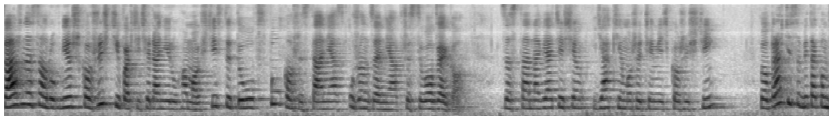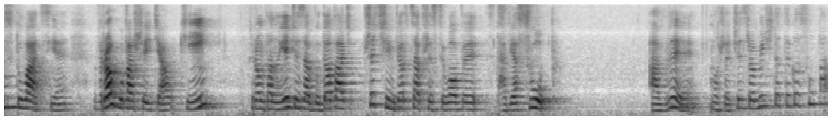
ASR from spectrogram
Ważne są również korzyści właściciela nieruchomości z tytułu współkorzystania z urządzenia przesyłowego. Zastanawiacie się, jakie możecie mieć korzyści? Wyobraźcie sobie taką sytuację. W rogu waszej działki, którą planujecie zabudować, przedsiębiorca przesyłowy stawia słup. A Wy możecie zrobić do tego słupa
